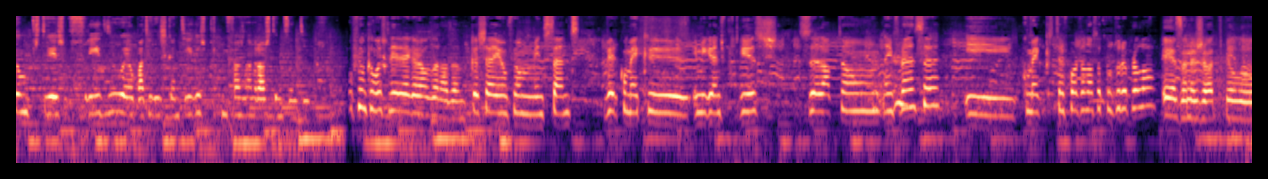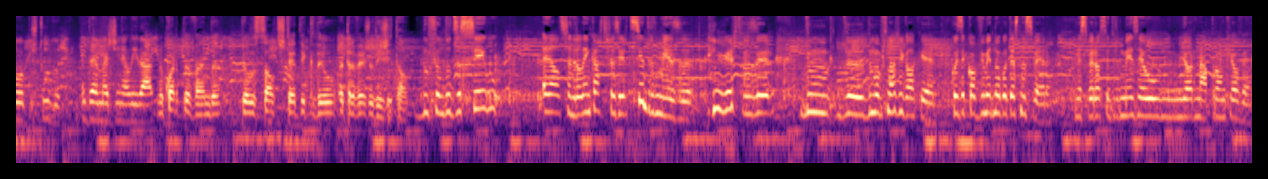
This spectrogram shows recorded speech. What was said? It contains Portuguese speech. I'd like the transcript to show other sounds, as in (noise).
filme português preferido é o Pátio das Cantigas porque me faz lembrar os tempos antigos. O filme que eu vou escolher é Gaiola Dourada, porque achei um filme interessante ver como é que imigrantes portugueses se adaptam em França e como é que transportam a nossa cultura para lá. É a Zona J pelo estudo da marginalidade. No quarto da Wanda, pelo salto estético que deu através do digital. No filme do Desassossego, a Alexandra Lencastre fazer de centro de mesa (laughs) em vez de fazer de, de, de, uma personagem qualquer. Coisa que obviamente não acontece na Severa. Na Severa o centro de mesa é o melhor napron que houver.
